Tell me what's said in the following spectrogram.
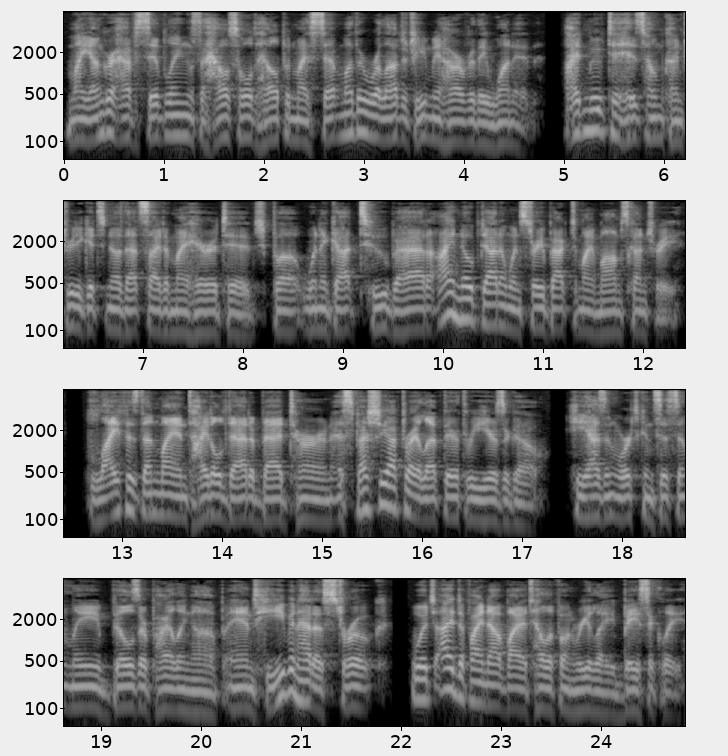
My younger half siblings, the household help, and my stepmother were allowed to treat me however they wanted. I'd moved to his home country to get to know that side of my heritage, but when it got too bad, I noped out and went straight back to my mom's country. Life has done my entitled dad a bad turn, especially after I left there three years ago. He hasn't worked consistently, bills are piling up, and he even had a stroke, which I had to find out via telephone relay, basically.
